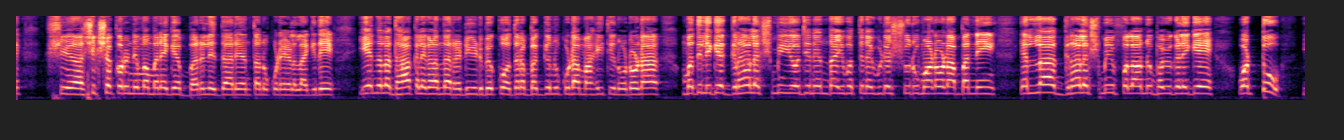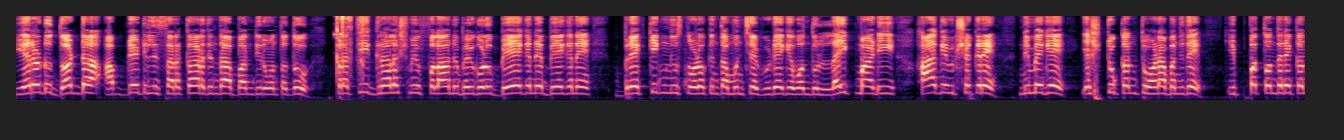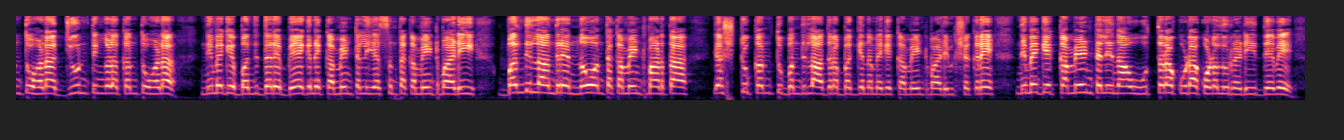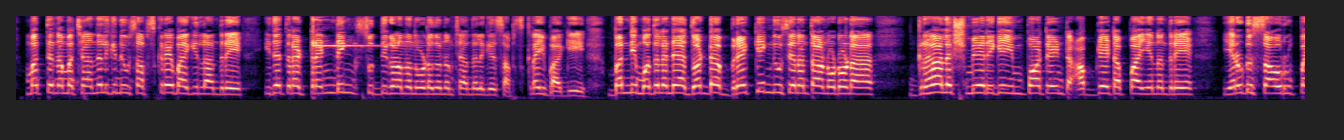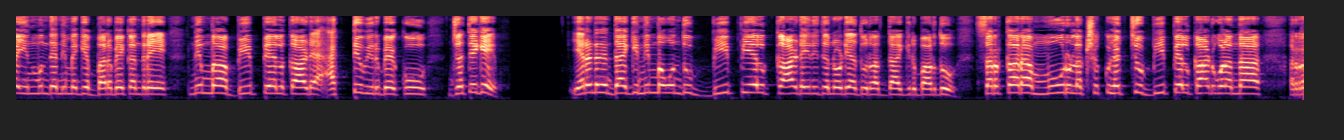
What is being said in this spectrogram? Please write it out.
ಶಿಕ್ಷಕರು ನಿಮ್ಮ ಮನೆಗೆ ಬರಲಿದ್ದಾರೆ ಅಂತಾನು ಕೂಡ ಹೇಳಲಾಗಿದೆ. ಏನೆಲ್ಲ ದಾಖಲೆಗಳನ್ನ ರೆಡಿ ಇಡಬೇಕು ಅದರ ಬಗ್ಗೆನೂ ಕೂಡ ಮಾಹಿತಿ ನೋಡೋಣ. ಮೊದಲಿಗೆ ಗೃಹಲಕ್ಷ್ಮಿ ಯೋಜನೆಯಿಂದ ಇವತ್ತಿನ ವಿಡಿಯೋ ಶುರು ಮಾಡೋಣ ಬನ್ನಿ. ಎಲ್ಲಾ ಗೃಹಲಕ್ಷ್ಮಿ ಫಲಾನುಭವಿಗಳಿಗೆ ಒಟ್ಟು ಎರಡು ದೊಡ್ಡ ಅಪ್ಡೇಟ್ ಇಲ್ಲಿ ಸರ್ಕಾರದಿಂದ ಬಂದಿರುವಂತದ್ದು ಪ್ರತಿ ಗೃಹಲಕ್ಷ್ಮಿ ಫಲಾನುಭವಿಗಳು ಬೇಗನೆ ಬೇಗನೆ ಬ್ರೇಕಿಂಗ್ ನ್ಯೂಸ್ ನೋಡೋಕ್ಕಿಂತ ಮುಂಚೆ ವಿಡಿಯೋಗೆ ಒಂದು ಲೈಕ್ ಮಾಡಿ. ಹಾಗೆ ವೀಕ್ಷಕರೇ, ನಿಮಗೆ ಎಷ್ಟು ಕಂತು ಹಣ ಬಂದಿದೆ? ಇಪ್ಪತ್ತೊಂದನೇ ಕಂತು ಹಣ, ಜೂನ್ ತಿಂಗಳ ಕಂತು ಹಣ. ನಿಮಗೆ ಬಂದಿದ್ದರೆ ಬೇಗನೆ ಕಮೆಂಟ್ ಅಲ್ಲಿ ಎಸ್ ಅಂತ ಕಮೆಂಟ್ ಮಾಡಿ. ಬಂದಿಲ್ಲ ಅಂದ್ರೆ ನೋ ಅಂತ ಕಮೆಂಟ್ ಮಾಡ್ತಾ. ಎಷ್ಟು ಕಂತು ಬಂದಿಲ್ಲ ಅದರ ಬಗ್ಗೆ ನಮಗೆ ಕಮೆಂಟ್ ಮಾಡಿ ವೀಕ್ಷಕರೇ. ನಿಮಗೆ ಕಮೆಂಟ್ ಅಲ್ಲಿ ನಾವು ಉತ್ತರ ಕೂಡ ಕೊಡಲು ರೆಡಿ ಇದ್ದೇವೆ. ಮತ್ತೆ ನಮ್ಮ ಚಾನೆಲ್ಗೆ ನೀವು ಸಬ್ಸ್ಕ್ರೈಬ್ ಆಗಿಲ್ಲ ಅಂದ್ರೆ ಇದೇ ತರ ಟ್ರೆಂಡಿಂಗ್ ಸುದ್ದಿಗಳನ್ನು ನೋಡಲು ನಮ್ಮ ಚಾನೆಲ್ಗೆ ಸಬ್ಸ್ಕ್ರೈಬ್ ಆಗಿ. ಬನ್ನಿ ಮೊದಲನೇ ದೊಡ್ಡ ಬ್ರೇಕಿಂಗ್ ನ್ಯೂಸ್ ಏನಂತ ನೋಡೋಣ. ಗೃಹಲಕ್ಷ್ಮಿಯರಿಗೆ ಇಂಪಾರ್ಟೆಂಟ್ ಅಪ್ಡೇಟ್ ಅಪ್ಪ ಏನಂದ್ರೆ ಎರಡು ಸಾವಿರ ರೂಪಾಯಿ ಇನ್ ಮುಂದೆ ನಿಮಗೆ ಬರಬೇಕಂದ್ರೆ ನಿಮ್ಮ B P L card active ಇರಬೇಕು. ಜೊತೆಗೆ ಎರಡನೇದಾಗಿ ನಿಮ್ಮ ಒಂದು ಬಿ ಪಿ ಎಲ್ ಕಾರ್ಡ್ ಏನಿದೆ ನೋಡಿ ಅದು ರದ್ದಾಗಿರಬಾರ್ದು. ಸರ್ಕಾರ ಮೂರು ಲಕ್ಷಕ್ಕೂ ಹೆಚ್ಚು ಬಿ ಪಿ ಎಲ್ ಕಾರ್ಡ್ಗಳನ್ನ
